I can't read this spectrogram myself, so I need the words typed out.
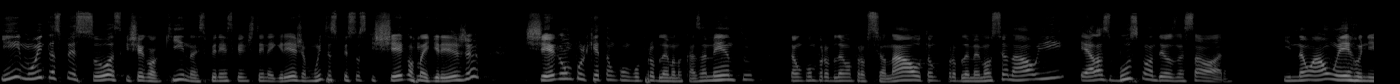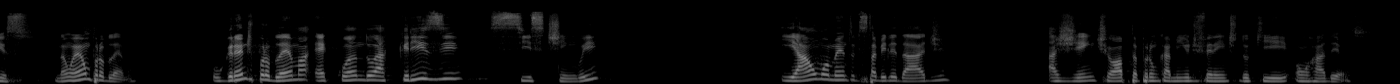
E muitas pessoas que chegam aqui, na experiência que a gente tem na igreja, muitas pessoas que chegam na igreja, chegam porque estão com algum problema no casamento, estão com um problema profissional, estão com um problema emocional e elas buscam a Deus nessa hora. E não há um erro nisso, não é um problema. O grande problema é quando a crise se extingue e há um momento de estabilidade, a gente opta por um caminho diferente do que honrar Deus.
